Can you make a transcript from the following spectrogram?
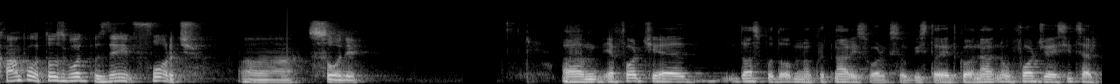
kam pa v to zgodbo zdaj Forge uh, sodi? Um, je Forge je dosti podobno kot Navisworks. V, bistvu je tako, na, v Forge je sicer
